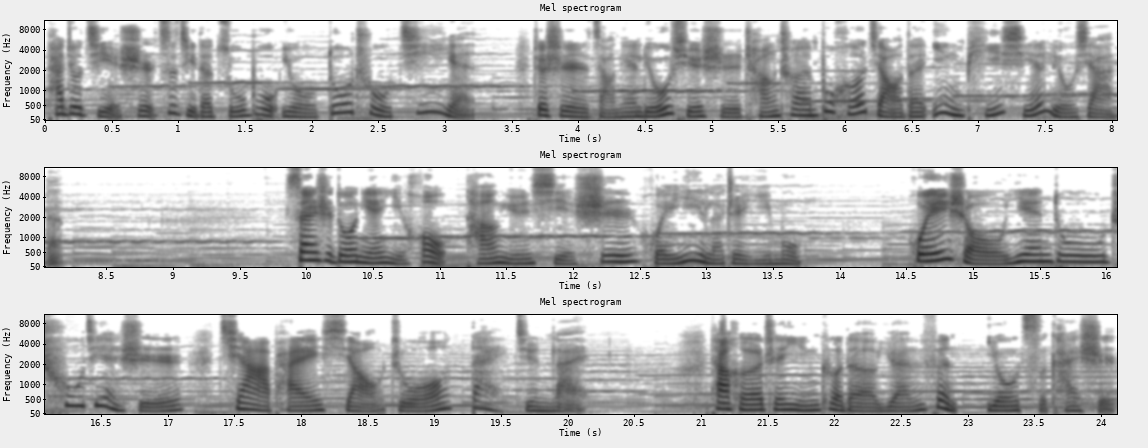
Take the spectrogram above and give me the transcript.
他就解释自己的足部有多处鸡眼，这是早年留学时常穿不合脚的硬皮鞋留下的。三十多年以后，唐云写诗回忆了这一幕：“回首燕都初见时，恰排小酌待君来。”他和陈寅恪的缘分由此开始。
